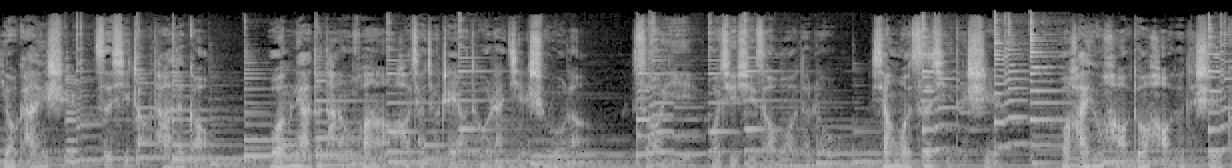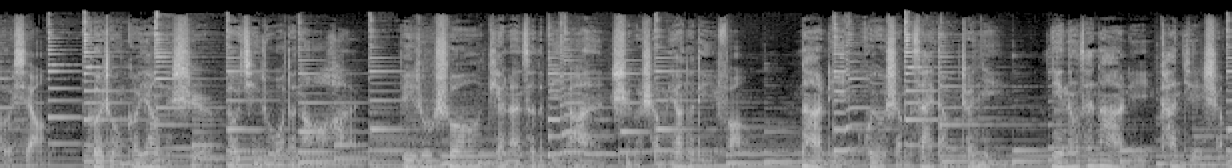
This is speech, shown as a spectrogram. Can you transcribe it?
又开始仔细找他的狗。我们俩的谈话好像就这样突然结束了，所以我继续走我的路。想我自己的事，我还有好多好多的事可想，各种各样的事都进入我的脑海。比如说，天蓝色的彼岸是个什么样的地方？那里会有什么在等着你？你能在那里看见什么？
